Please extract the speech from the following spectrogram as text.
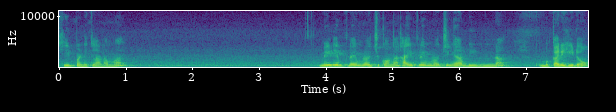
ஹீட் பண்ணிக்கலாம் நம்ம. மீடியம் ஃப்ளேமில் வச்சுக்கோங்க. ஹை ஃப்ளேமில் வச்சிங்க அப்படின்னா ரொம்ப கருகிடும்.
